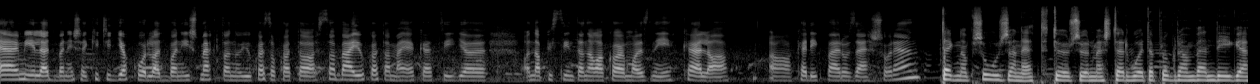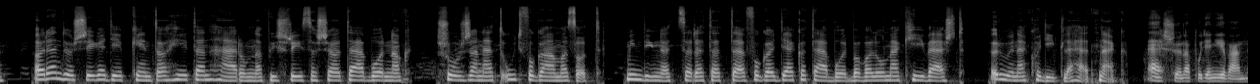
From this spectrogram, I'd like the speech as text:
elméletben és egy kicsit gyakorlatban is megtanuljuk azokat a szabályokat, amelyeket így a napi szinten alkalmazni kell a, a kerékpározás során. Tegnap Sós Zsanett törzsőrmester volt a program vendége. A rendőrség egyébként a héten három nap is részese a tábornak. Sós Zsanett úgy fogalmazott, mindig nagy szeretettel fogadják a táborba való meghívást. Örülnek, hogy itt lehetnek. Első nap ugye nyilván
